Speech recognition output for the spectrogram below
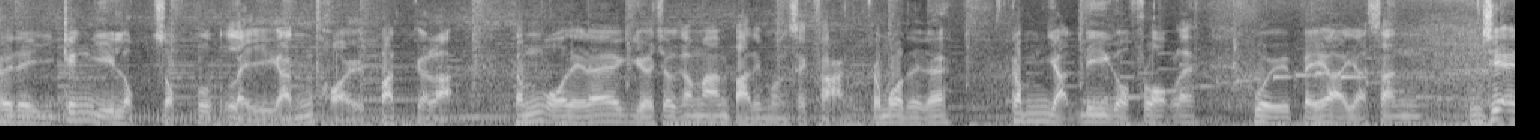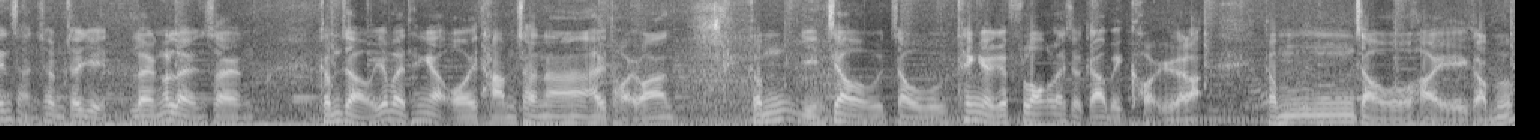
佢哋已經已陸續嚟緊台北噶啦。咁我哋咧約咗今晚八點半食飯，咁我哋咧今日呢個 vlog 咧會俾阿日新，唔知 Anson 出唔出現，亮一亮相。咁就因為聽日我去探親啦，喺台灣。咁然之後就聽日嘅 vlog 咧就交俾佢噶啦。咁就係咁咯。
